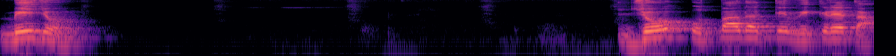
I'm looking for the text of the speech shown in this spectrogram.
બીજો, જો ઉત્પાદક કે વિક્રેતા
